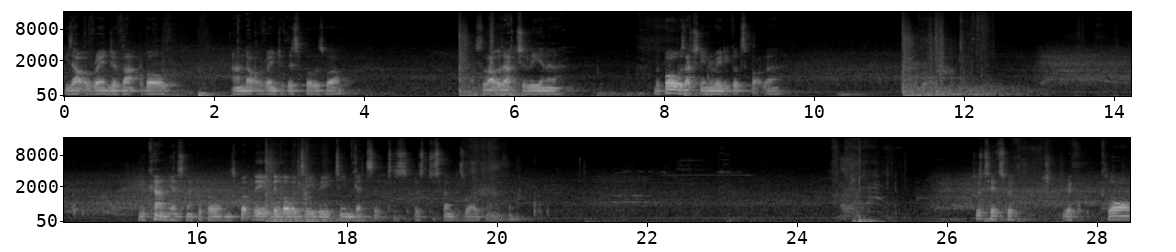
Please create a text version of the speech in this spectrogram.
he's out of range of that ball and out of range of this ball as well. So that was actually in a the ball was actually in a really good spot there. You can, yes, Necropotence, but the, the lower TV team gets it to, to spend as well, kind of thing. Just hits with with claw.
